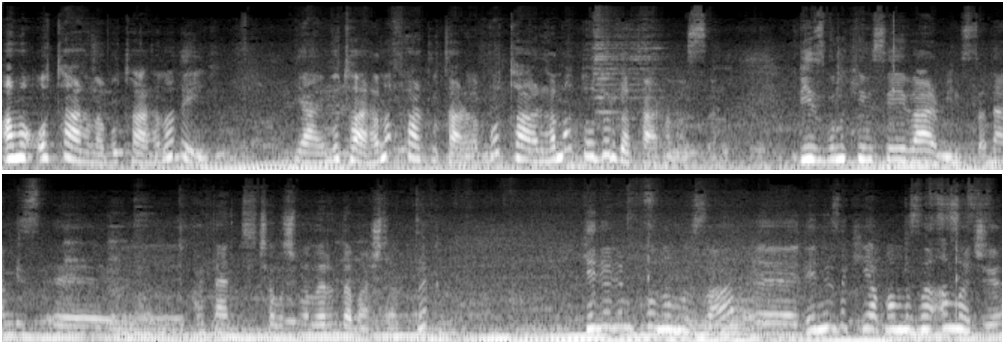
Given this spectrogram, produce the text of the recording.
ama o tarhana bu tarhana değil. Yani bu tarhana farklı tarhana. Bu tarhana Dodurga tarhanası. Biz bunu kimseye vermeyiz. Zaten biz e, patent çalışmalarını da başlattık. Gelelim konumuza. E, denizdeki yapmamızın amacı e,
